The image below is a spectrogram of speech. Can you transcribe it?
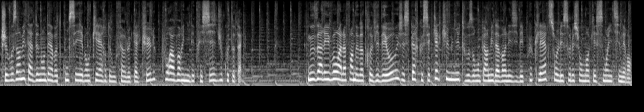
Je vous invite à demander à votre conseiller bancaire de vous faire le calcul pour avoir une idée précise du coût total. Nous arrivons à la fin de notre vidéo. J'espère que ces quelques minutes vous auront permis d'avoir les idées plus claires sur les solutions d'encaissement itinérant.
